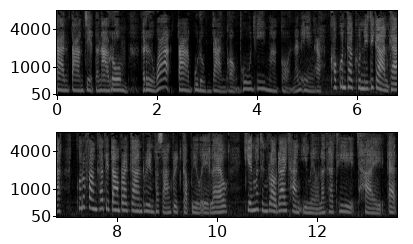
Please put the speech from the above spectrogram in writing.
การตามเจตนารมณ์หรือว่าตามอุดมการณ์ของผู้ที่มาก่อนนั่นเองค่ะ ขอบคุณค่ะคุณนิติการค่ะ คุณผู้ฟังคะติดตามรายการเรียนภาษาอังกฤษกับ VOA แล้ว เขียนมาถึงเราได้ทางอีเมลนะคะที่ thai at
